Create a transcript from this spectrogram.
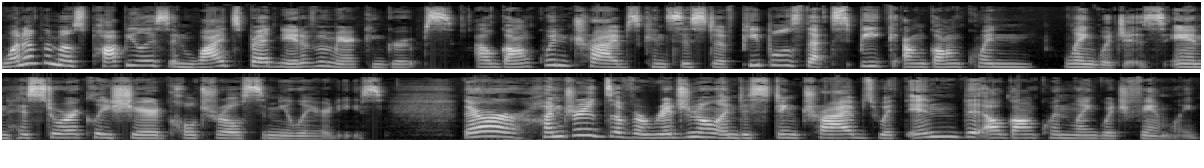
One of the most populous and widespread Native American groups, Algonquin tribes consist of peoples that speak Algonquin languages and historically shared cultural similarities. There are hundreds of original and distinct tribes within the Algonquin language family.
